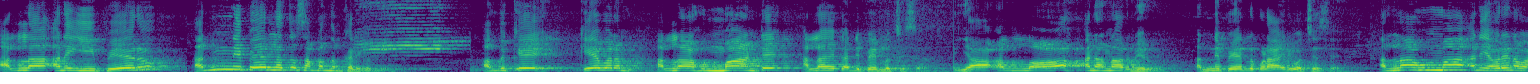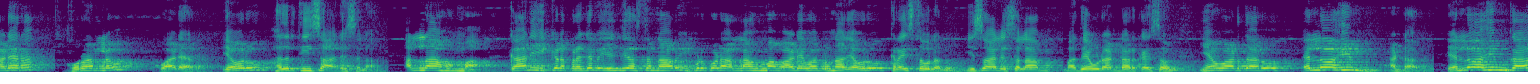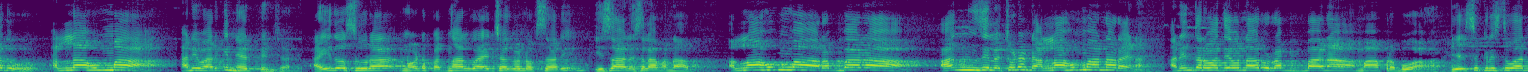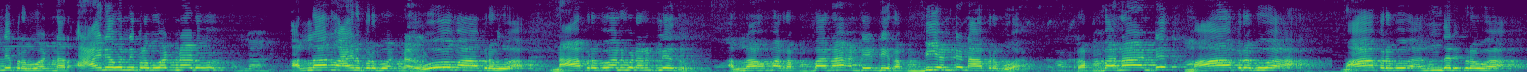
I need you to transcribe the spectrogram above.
అల్లా అనే ఈ పేరు అన్ని పేర్లతో సంబంధం కలిగి ఉంది. అందుకే కేవలం అల్లాహుమ్మా అంటే అల్లాహ్ యొక్క అన్ని పేర్లు వచ్చేసాయి. యా అల్లాహ్ అని అన్నారు మీరు. అన్ని పేర్లు కూడా ఆయన వచ్చేసాయి. అల్లాహుమ్మా అని ఎవరైనా వాడారా? ఖురాన్లో వాడారు. ఎవరు? హజరత్ ఈసా అలైహిస్సలాం. అల్లాహుమ్మా. కానీ ఇక్కడ ప్రజలు ఏం చేస్తున్నారు? ఇప్పుడు కూడా అల్లాహుమ్మా వాడేవాళ్ళు ఉన్నారు. ఎవరు? క్రైస్తవులను. ఈసా అలీస్లాం మా దేవుడు అంటారు క్రైస్తవులు. ఏం వాడతారు? ఎల్లోహిం అంటారు. ఎల్లోహిం కాదు అల్లాహుమ్మా అని వారికి నేర్పించాలి. ఐదో సూర నూట పద్నాలుగు ఐదు చదవండి ఒకసారి. ఈసా అలీస్లాం అన్నారు అల్లాహుమ్మా రబ్బానా అంజిల చూడండి అల్లాహుమ్మ అన్నారు ఆయన. అనిన తర్వాత ఏమన్నారు? రబ్బానా మా ప్రభువా. యేసుక్రీస్తు వారిని ప్రభు అంటున్నారు. ఆయన ఎవరిని ప్రభు అంటున్నాడు? అల్లాను ఆయన ప్రభు అంటున్నాడు. ఓ మా ప్రభువా నా ప్రభు అని కూడా అనట్లేదు. అల్లాహుమ్మ రబ్బనా అంటే ఏంటి? రబ్బీ అంటే నా ప్రభువా. రబ్బనా అంటే మా ప్రభువా. మా ప్రభు అందరి ప్రభువా.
